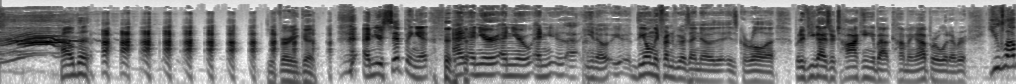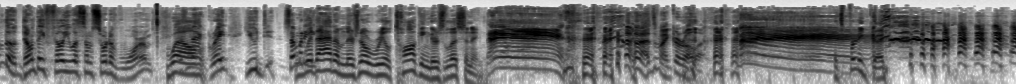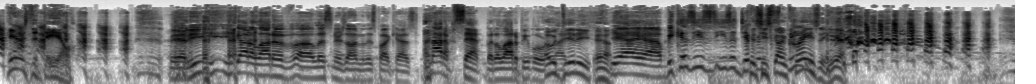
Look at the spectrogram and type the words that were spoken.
How the? You're very good. and you're sipping it, and, and you're and you're and you, uh, you know the only friend of yours I know that is Carolla. But if you guys are talking about coming up or whatever, you love those. Don't they fill you with some sort of warmth? Well- Isn't that great. You d- somebody With Adam, there's no real talking. There's listening. That's my Carolla. It's pretty good. Here's the deal. Man, he, he he got a lot of uh, listeners on this podcast. Not upset, but a lot of people. Were Oh, like- did he? Yeah. Yeah, yeah. Because he's he's a different. Because he's gone speed. crazy. Yeah.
